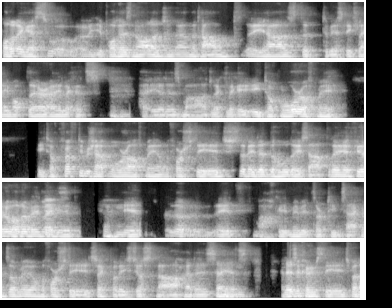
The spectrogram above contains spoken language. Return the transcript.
put it, I guess you put his knowledge and then the talent that he has to, to basically climb up there. Hey, like it's mm-hmm. hey, it is mad. Like like he, he took more of me. He took fifty percent more off me on the first stage than he did the whole day Saturday. If you know what I mean, like Yes. Mhm. he, uh, ah, okay, maybe thirteen seconds on me on the first stage. Like, but he's just nah. It is. Hey, it's it is a cool stage, but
